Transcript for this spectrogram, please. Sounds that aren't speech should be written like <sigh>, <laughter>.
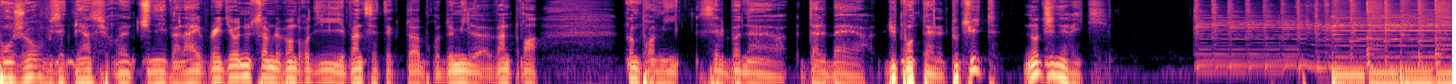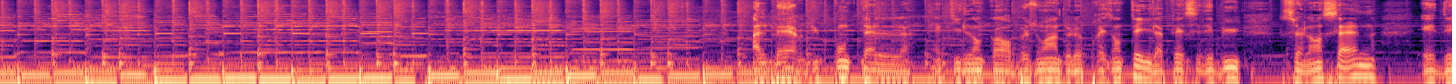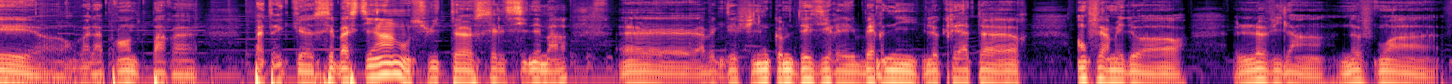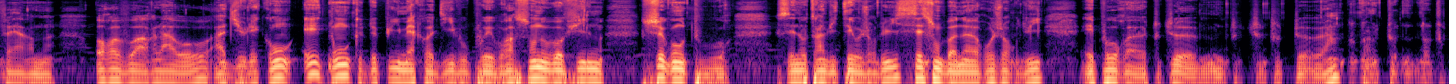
bonjour, vous êtes bien sur euh, Geneva Live Radio. Nous sommes le vendredi 27 octobre 2023. Comme promis, c'est le bonheur d'Albert Dupontel. Tout de suite, notre générique. Albert Dupontel, est-il encore besoin de le présenter? Il a fait ses débuts seul en scène, aidé, euh, on va l'apprendre, par euh, Patrick Sébastien. Ensuite, euh, c'est le cinéma, avec des films comme Désiré, Bernie, Le Créateur, Enfermé dehors, Le Vilain, Neuf mois ferme, au revoir là-haut, adieu les cons. Et donc, depuis mercredi, vous pouvez voir son nouveau film, Second Tour. C'est notre invité aujourd'hui, c'est son bonheur aujourd'hui. Et pour euh, toutes, euh, euh,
